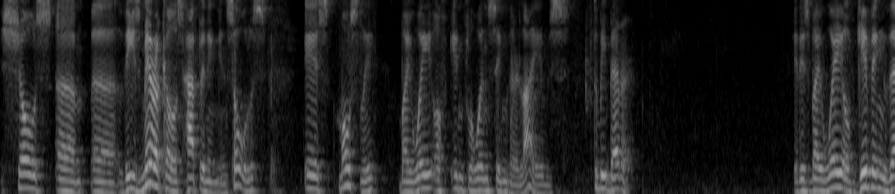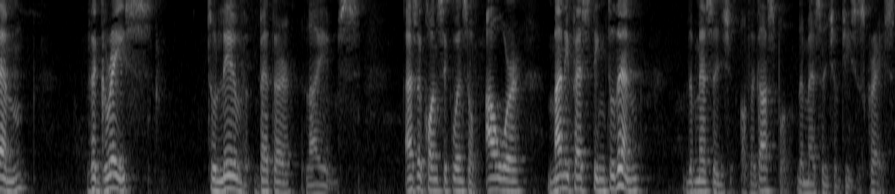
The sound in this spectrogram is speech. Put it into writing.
shows um, uh, these miracles happening in souls is mostly by way of influencing their lives to be better. It is by way of giving them the grace to live better lives as a consequence of our manifesting to them the message of the gospel, the message of Jesus Christ.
